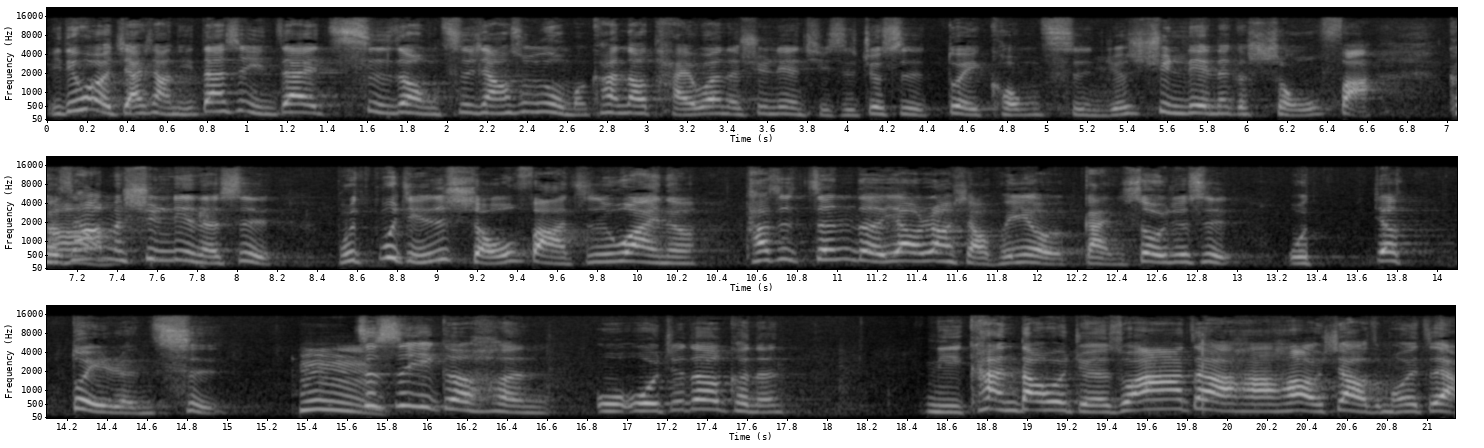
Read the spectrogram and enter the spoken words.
一定会有假想敌，但是你在刺这种刺枪术，因为我们看到台湾的训练其实就是对空刺，你就是训练那个手法。可是他们训练的是不不仅是手法之外呢，他是真的要让小朋友感受，就是我要对人刺，嗯，这是一个很我我觉得可能你看到会觉得说啊，这好好好笑，怎么会这样？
